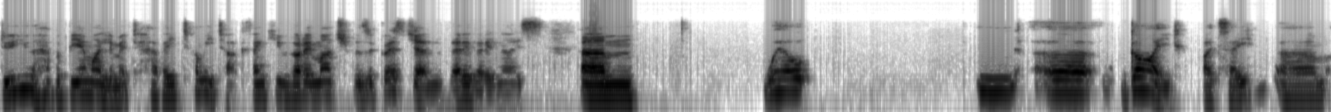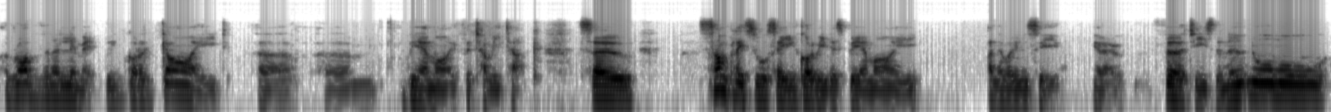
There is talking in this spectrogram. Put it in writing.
Do you have a BMI limit to have a tummy tuck? Thank you very much for the question. Very, very nice. Um, well, uh, guide, I'd say, um, rather than a limit. We've got a guide uh, um, BMI for tummy tuck. So some places will say you've got to be this BMI and they won't even see you. You know, 30 is the normal,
